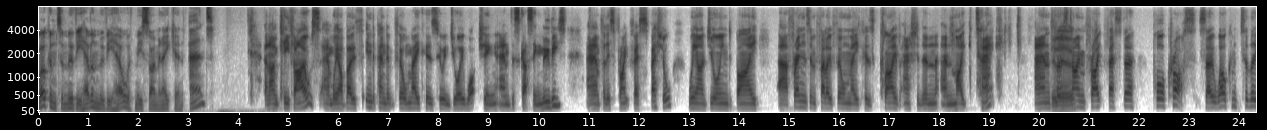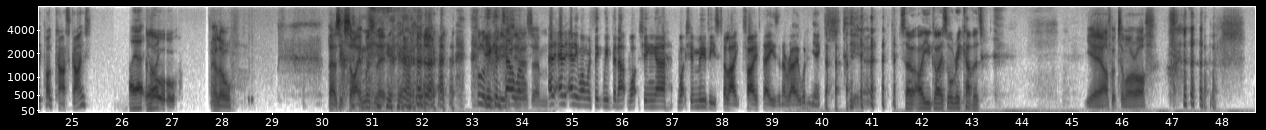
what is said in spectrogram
Welcome to Movie Heaven, Movie Hell with me, Simon Aiken, and. And I'm Keith Isles, and we are both independent filmmakers who enjoy watching and discussing movies. And for this Fright Fest special, we are joined by uh, friends and fellow filmmakers Clive Ashenden and Mike Tack, and first time Fright Fester Paul Cross. So, welcome to the podcast, guys. Hiya, Hello. alright? Hello. That was exciting, wasn't it? Full of You can tell we're- enthusiasm. And, and anyone would think we've been up watching uh, watching movies for like five days in a row, wouldn't you? yeah. So, are you guys all recovered? Yeah, I've got tomorrow off.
